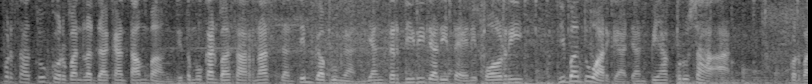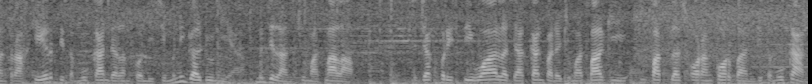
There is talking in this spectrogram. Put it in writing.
persatu korban ledakan tambang ditemukan Basarnas dan tim gabungan yang terdiri dari TNI Polri dibantu warga dan pihak perusahaan. Korban terakhir ditemukan dalam kondisi meninggal dunia menjelang Jumat malam. Sejak peristiwa ledakan pada Jumat pagi, 14 orang korban ditemukan.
